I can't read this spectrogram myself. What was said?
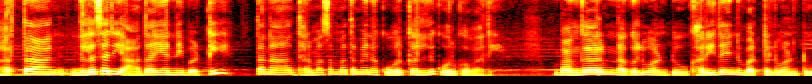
భర్త నెలసరి ఆదాయాన్ని బట్టి తన ధర్మసమ్మతమైన కోరికలను కోరుకోవాలి. బంగారం నగలు అంటూ ఖరీదైన బట్టలు అంటూ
